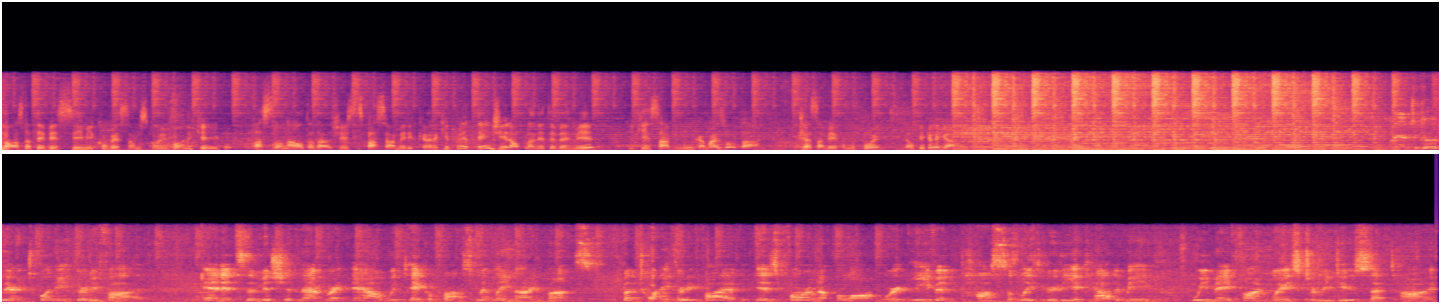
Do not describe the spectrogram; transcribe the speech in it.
Nós da TV Cime conversamos com Ivone Kegel, astronauta da Agência Espacial Americana que pretende ir ao planeta vermelho e quem sabe nunca mais voltar. Quer saber como foi? Então fica ligado! Plan to go there in 2035. And it's a mission that right now would take approximately nine months. But 2035 is far enough along where even possibly through the Academy, we may find ways to reduce that time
